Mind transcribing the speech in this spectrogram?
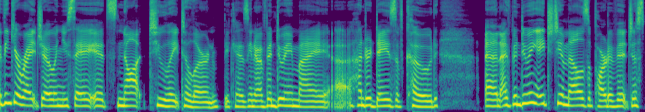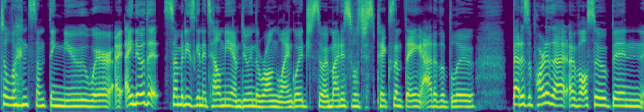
I think you're right, Joe, when you say it's not too late to learn because, you know, I've been doing my uh, 100 days of code and I've been doing HTML as a part of it just to learn something new where I, I know that somebody's going to tell me I'm doing the wrong language, so I might as well just pick something out of the blue. But as a part of that, I've also been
